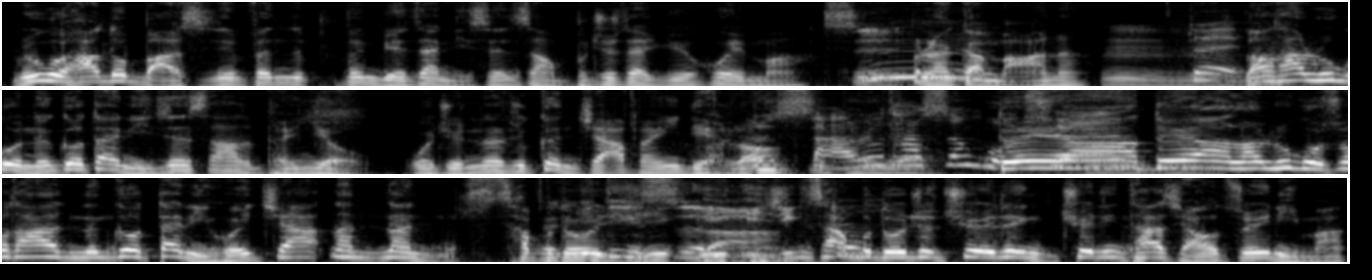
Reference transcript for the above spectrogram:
如果他都把时间分分别在你身上，不就在约会吗？是，不然干嘛呢？嗯，对。然后他如果能够带你认识他的朋友，我觉得那就更加分一点喽。打入他生活圈。对啊，对啊。然后如果说他能够带你回家，那那差不多已经已已经差不多就确定确定他想要追你吗？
